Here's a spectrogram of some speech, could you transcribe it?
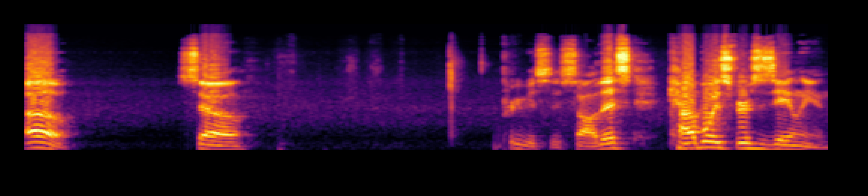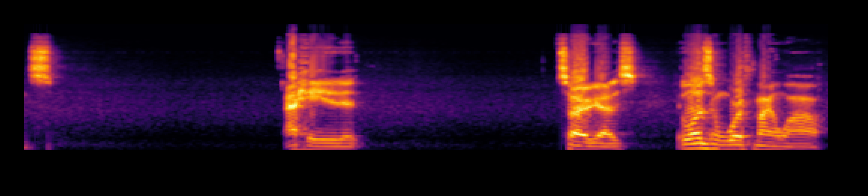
Oh, so previously saw this Cowboys versus Aliens. I hated it. Sorry, guys. It wasn't worth my while.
